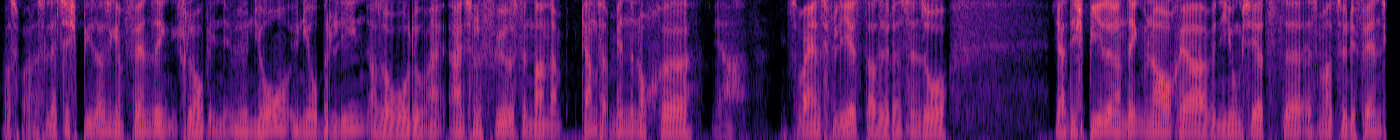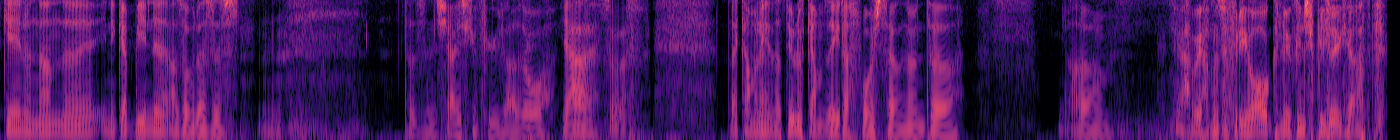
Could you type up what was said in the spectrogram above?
was war das letzte Spiel, als ich im Fernsehen, ich glaube in Union, Union Berlin, also wo du einzelne führst und dann ganz am Ende noch äh, ja, 2-1 verlierst. Also das sind so, ja, die Spiele, dann denkt man auch, ja, wenn die Jungs jetzt äh, erstmal zu den Fans gehen und dann äh, in die Kabine, also das ist, das ist ein Scheißgefühl. Also ja, so, da kann man natürlich kann man sich das vorstellen und äh, ähm, ja, wir haben so früher auch genügend Spiele gehabt.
